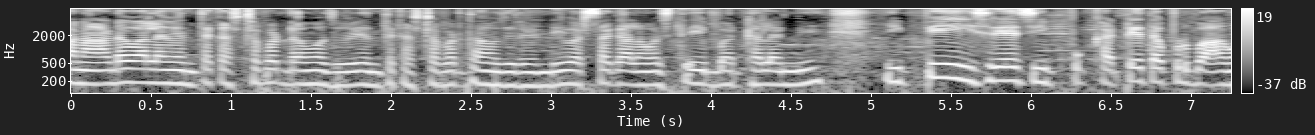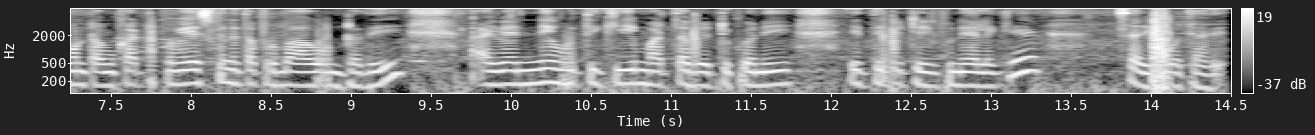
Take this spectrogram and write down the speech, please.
మన ఆడవాళ్ళం ఎంత కష్టపడ్డామో చూడు ఎంత కష్టపడతామో చూడండి. వర్షాకాలం వస్తే ఈ బట్టలన్నీ ఇప్పి ఇసిరేసి ఇప్పు కట్టేటప్పుడు బాగుంటాము కట్టు వేసుకునేటప్పుడు బాగుంటుంది. అవన్నీ ఉతికి మడత పెట్టుకొని ఎత్తి పెట్టుకునేళ్ళకి సరిపోతుంది.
